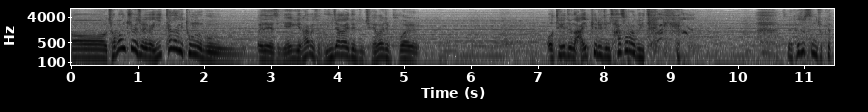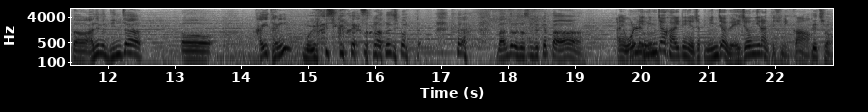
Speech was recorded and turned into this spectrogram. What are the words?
어, 저번 주에 저희가 이타가기 통노부에 대해서 얘기를 하면서 닌자 가이덴 좀 제발 좀 부활 어떻게든 IP를 좀 사서라도 이타가기가 좀 해줬으면 좋겠다. 아니면 닌자 어 가이댕 뭐 이런 식으로 해서라도 좀 만들어줬으면 좋겠다. 아니, 원래 이거는- 닌자 가이덴이 어차피 닌자 외전이란 뜻이니까. 그렇죠.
